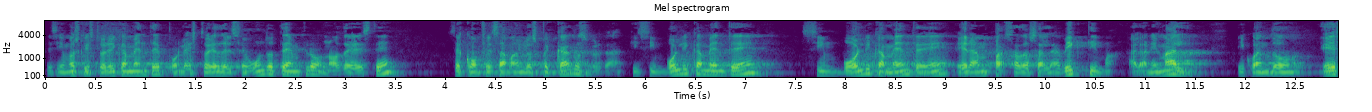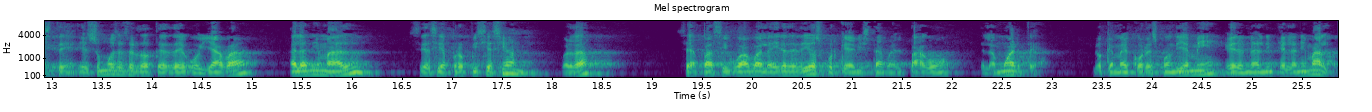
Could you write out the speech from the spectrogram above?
decimos que históricamente, por la historia del segundo templo, no de este, se confesaban los pecados, ¿verdad? Y simbólicamente, simbólicamente eran pasados a la víctima, al animal. Y cuando este, el sumo sacerdote, degollaba al animal, se hacía propiciación, ¿verdad? Se apaciguaba la ira de Dios porque ahí estaba el pago de la muerte. Lo que me correspondía a mí era el animal.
